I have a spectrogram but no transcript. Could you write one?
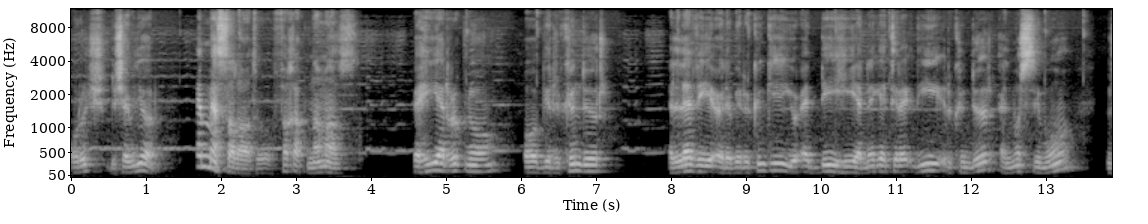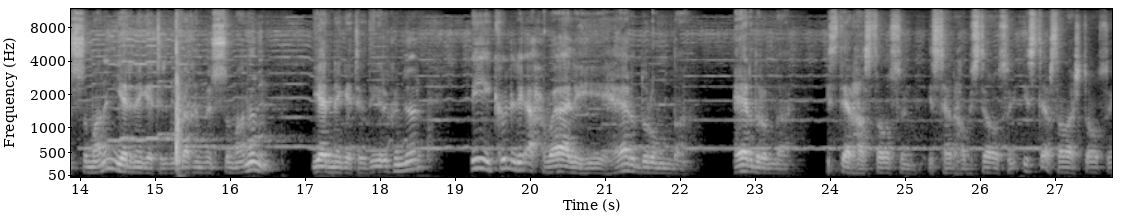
Oruç düşebiliyor. Emme salatu fakat namaz ve hiyer rüknu o bir rükündür. Ellezî öyle bir rükün ki yueddihi yerine getirdiği rükündür. El muslimu Müslümanın yerine getirdiği. Bakın Müslümanın yerine getirdiği rükündür. Fi kulli ahvalihi her durumda her durumda ister hasta olsun, ister hapiste olsun, ister savaşta olsun,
